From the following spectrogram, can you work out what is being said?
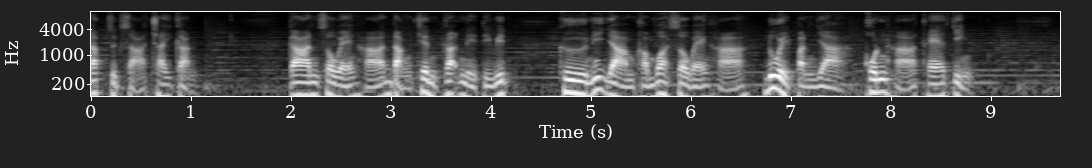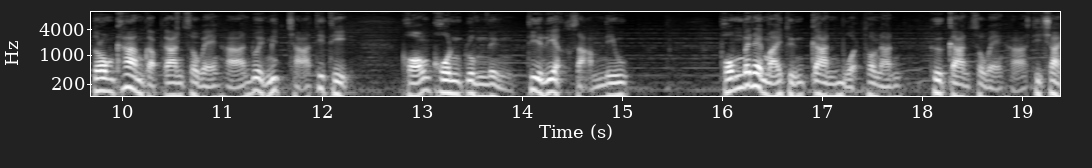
นักศึกษาใช้กัน การแสวงหาดังเช่นพระเนติวิทย์คือนิยามคำว่าแสวงหาด้วยปัญญาค้นหาแท้จริง ตรงข้ามกับการแสวงหาด้วยมิจฉาทิฐิของคนกลุ่มหนึ่งที่เรียกสามนิ้ว ผมไม่ได้หมายถึงการบวชเท่านั้น คือการแสวงหาที่ใช่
